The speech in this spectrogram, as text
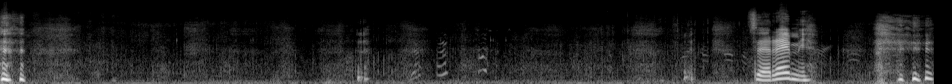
Це Ремі.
